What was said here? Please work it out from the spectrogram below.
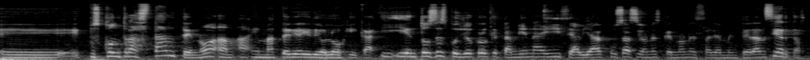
eh, pues contrastante, ¿no? A- a- en materia ideológica. Y, y entonces, pues yo creo que también ahí se había acusaciones que no necesariamente eran ciertas.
